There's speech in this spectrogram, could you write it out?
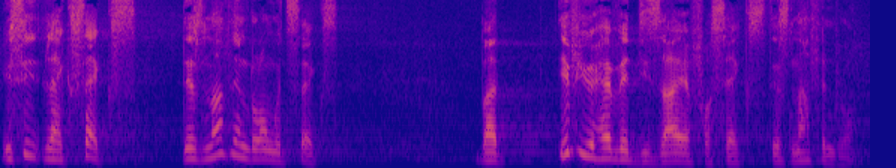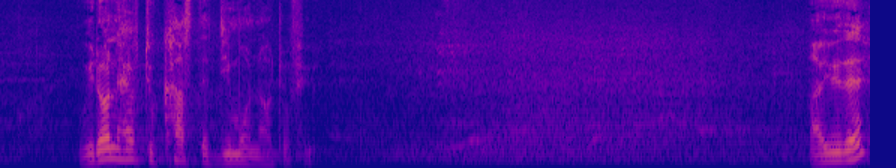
You see, like sex, there's nothing wrong with sex. But if you have a desire for sex, there's nothing wrong. We don't have to cast the demon out of you. Are you there?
